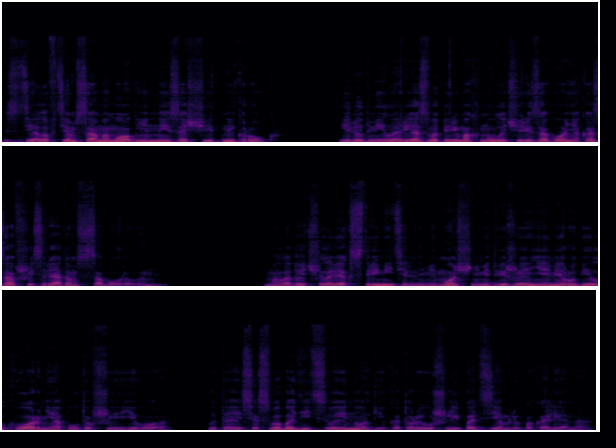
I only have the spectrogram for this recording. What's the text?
сделав тем самым огненный защитный круг, и Людмила резво перемахнула через огонь, оказавшись рядом с Сабуровым. Молодой человек стремительными, мощными движениями рубил корни, опутавшие его, пытаясь освободить свои ноги, которые ушли под землю по колено.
